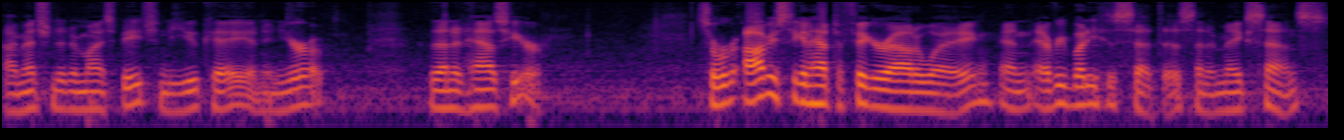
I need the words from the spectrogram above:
I mentioned it in my speech in the UK and in Europe, than it has here. So we're obviously going to have to figure out a way, and everybody has said this, and it makes sense,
